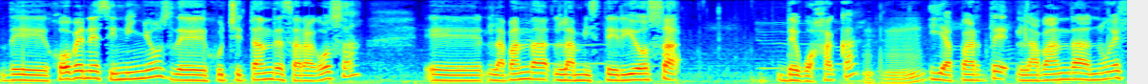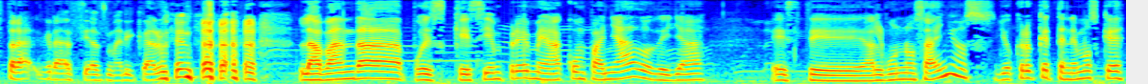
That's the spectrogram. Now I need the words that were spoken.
de jóvenes y niños de Juchitán de Zaragoza, eh, la banda La Misteriosa de Oaxaca y aparte la banda nuestra, gracias Mari Carmen, la banda pues que siempre me ha acompañado de ya este algunos años. Yo creo que tenemos que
